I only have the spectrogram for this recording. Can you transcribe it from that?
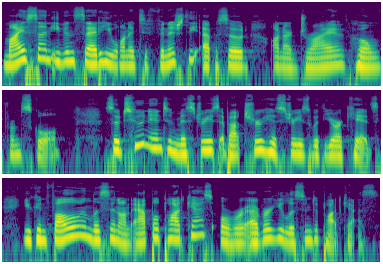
My son even said he wanted to finish the episode on our drive home from school. So tune in to Mysteries About True Histories with your kids. You can follow and listen on Apple Podcasts or wherever you listen to podcasts.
